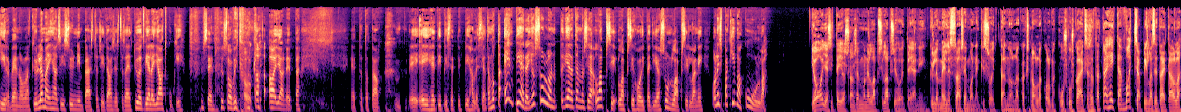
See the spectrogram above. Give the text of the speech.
hirveän olla. Kyllä mä ihan siis synnin päästön siitä asiasta. Ja työt vielä jatkukin sen sovitun Okei. ajan, että että tota, ei, ei heti pistetty pihalle sieltä. Mutta en tiedä, jos sulla on vielä tämmöisiä lapsi-lapsihoitajia sun lapsilla, niin olisipa kiva kuulla. Joo, ja sitten jos on semmoinen lapsi-lapsihoitaja, niin kyllä meille saa semmoinenkin soittaa 020366800 tai heittää WhatsAppilla. Se taitaa olla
